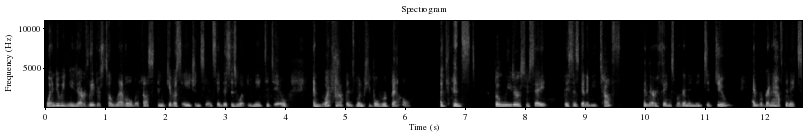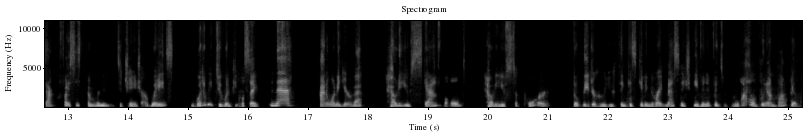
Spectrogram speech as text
When do we need our leaders to level with us and give us agency and say, this is what you need to do? And what happens when people rebel against the leaders who say, this is going to be tough and there are things we're going to need to do and we're going to have to make sacrifices and we're going to need to change our ways? What do we do when people say, nah, I don't want to hear that? How do you scaffold? How do you support the leader who you think is giving the right message, even if it's wildly unpopular?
